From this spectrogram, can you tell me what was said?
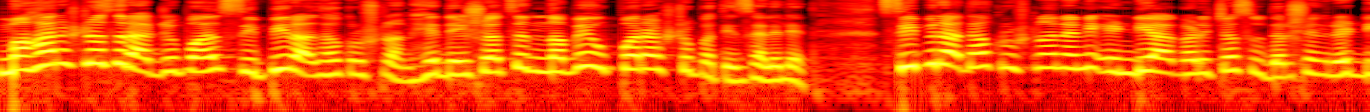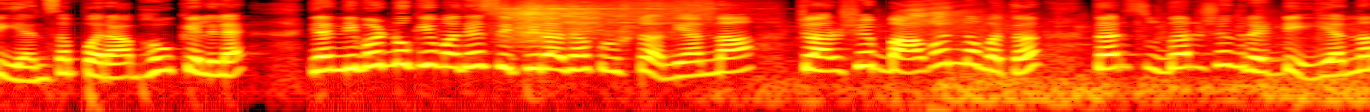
महाराष्ट्राचे राज्यपाल सी पी राधाकृष्णन हे देशाचे नवे उपराष्ट्रपती झालेले आहेत. सी पी राधाकृष्णन यांनी इंडिया आघाडीच्या सुदर्शन रेड्डी यांचा पराभव केलेला आहे. या निवडणुकीमध्ये सी पी राधाकृष्णन यांना चारशे बावन्न मतं तर सुदर्शन रेड्डी यांना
